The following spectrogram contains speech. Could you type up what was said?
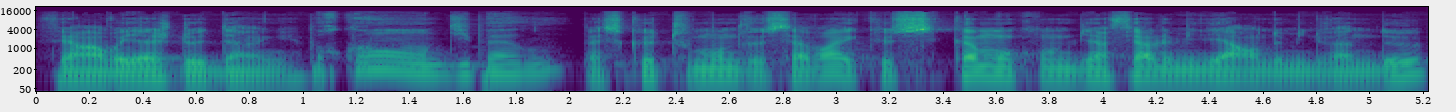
faire un voyage de dingue. Pourquoi on dit pas où? Parce que tout le monde veut savoir et que comme on compte bien faire le milliard en 2022,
